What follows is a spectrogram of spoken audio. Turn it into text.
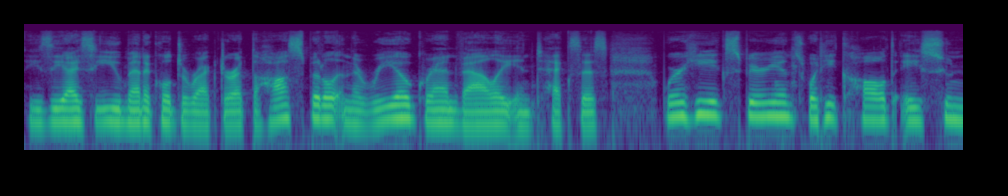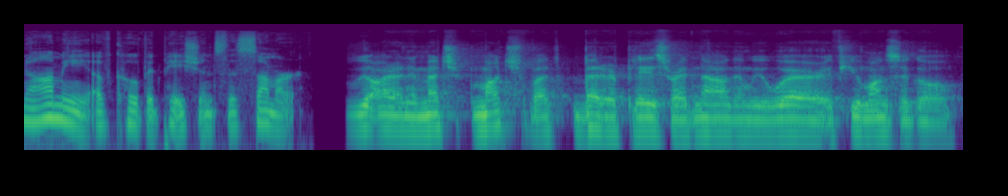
He's the ICU medical director at the hospital in the Rio Grande Valley in Texas, where he experienced what he called a tsunami of COVID patients this summer. We are in a much, much better place right now than we were a few months ago.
